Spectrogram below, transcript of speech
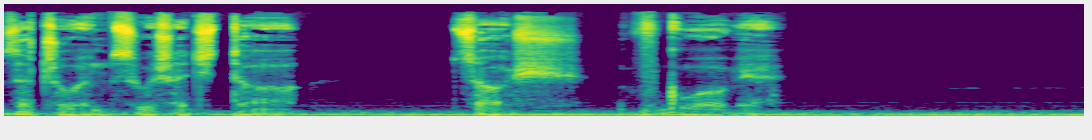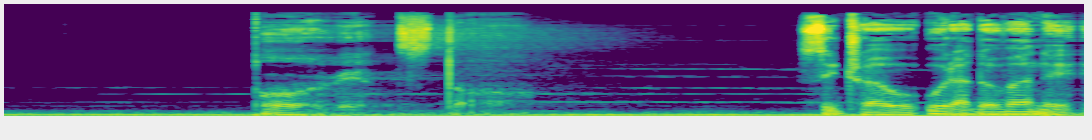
zacząłem słyszeć to coś w głowie. Powiedz to. Syczał uradowany,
